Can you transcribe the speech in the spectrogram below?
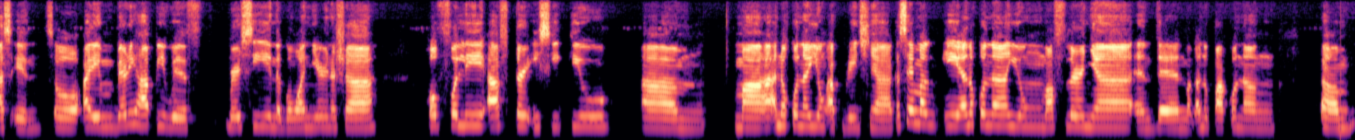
as in. So I'm very happy with Mercy. Nag one year na siya. Hopefully after ECQ um maano ko na yung upgrades niya kasi mag i-ano ko na yung muffler niya and then mag-ano pa ako ng um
